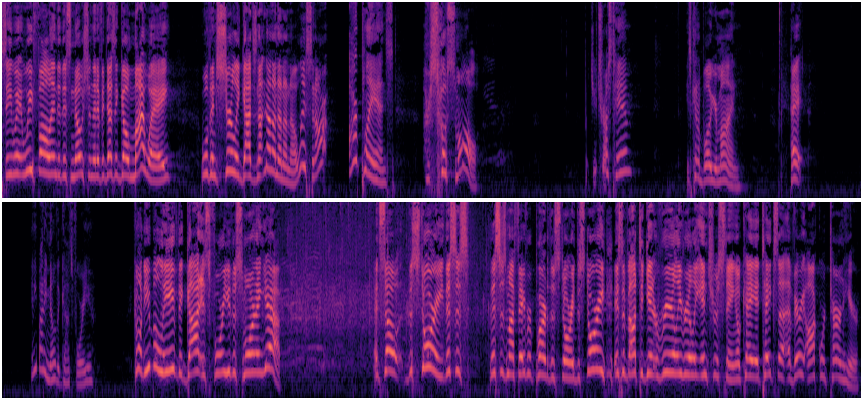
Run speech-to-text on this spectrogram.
See, we, we fall into this notion that if it doesn't go my way, well, then surely God's not. No, no, no, no, no. Listen, our, our plans are so small. But you trust Him, He's going to blow your mind. Hey, anybody know that God's for you? Come on, do you believe that God is for you this morning? Yeah. And so the story, this is this is my favorite part of the story. The story is about to get really, really interesting, okay? It takes a, a very awkward turn here.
